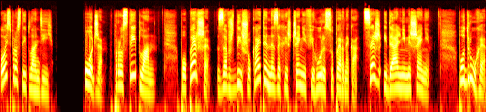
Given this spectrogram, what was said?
Ось простий план дій. Отже, простий план. По-перше, завжди шукайте незахищені фігури суперника. Це ж ідеальні мішені. По-друге,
